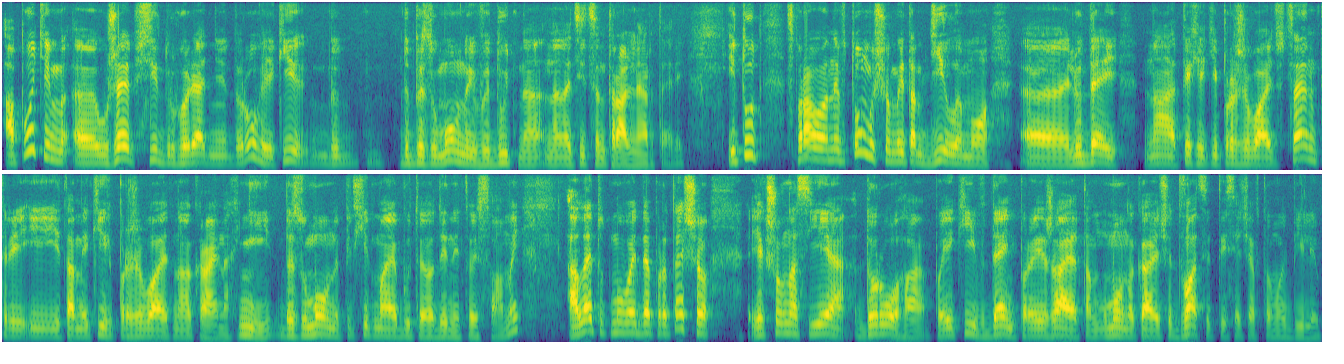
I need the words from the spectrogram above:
А потім е, вже всі другорядні дороги, які безумовно і ведуть на, на, на ці центральні артерії. І тут справа не в тому, що ми там ділимо е, людей на тих, які проживають в центрі, і, і там, які проживають на окраїнах. Ні, безумовно, підхід має бути один і той самий. Але тут мова йде про те, що якщо в нас є дорога, по якій в день проїжджає там, умовно кажучи, 20 тисяч автомобілів,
